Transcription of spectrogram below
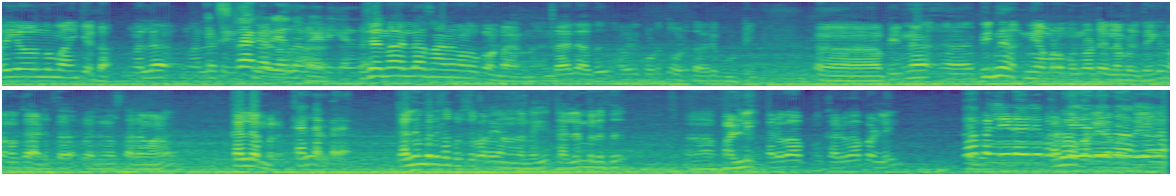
കറിയോ ഒന്നും വാങ്ങിക്കണ്ട. നല്ല നല്ല ടേസ്റ്റ്. പക്ഷെ എന്നാൽ എല്ലാ സാധനങ്ങളും ഒക്കെ ഉണ്ടായിരുന്നു. എന്തായാലും അത് അവർ കൊടുത്തു കൊടുത്ത് അവർ കൂട്ടി. പിന്നെ പിന്നെ ഇനി നമ്മൾ മുന്നോട്ട് ചെല്ലുമ്പോഴത്തേക്ക് നമുക്ക് അടുത്ത വരുന്ന സ്ഥലമാണ് കല്ലമ്പലം. കല്ലമ്പല. കല്ലമ്പലത്തെ കുറിച്ച് പറയുകയാണെന്നുണ്ടെങ്കിൽ കല്ലമ്പലത്ത് പള്ളി കടുവാ കടുവാപ്പള്ളി. പള്ളിയുടെ ഒരു പ്രത്യേകത എന്ന്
